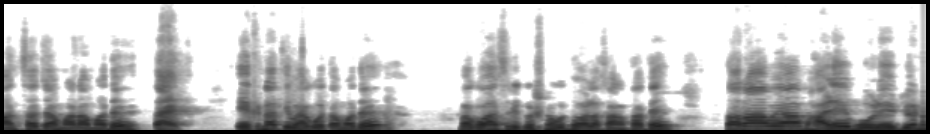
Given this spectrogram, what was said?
माणसाच्या मनामध्ये तयार. एकनाथी भागवतामध्ये भगवान श्रीकृष्ण उद्धवाला सांगतात ते तराव्या भाळे भोळे जन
